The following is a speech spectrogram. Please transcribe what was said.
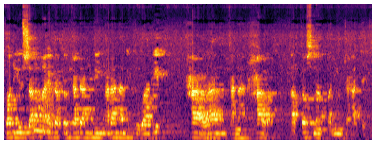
qad yusamma eta terkadang di ngaranan itu warid halan kana hal atosna paningkah hate.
